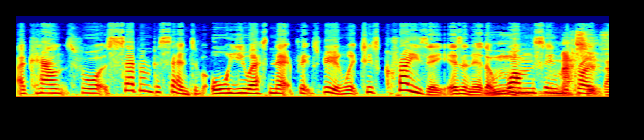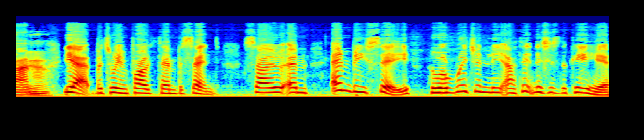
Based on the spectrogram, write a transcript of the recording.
accounts for 7% of all US Netflix viewing, which is crazy, isn't it? That Mm, one single massive, program, yeah. between 5 to 10%. So um, NBC, who originally, I think this is the key here,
